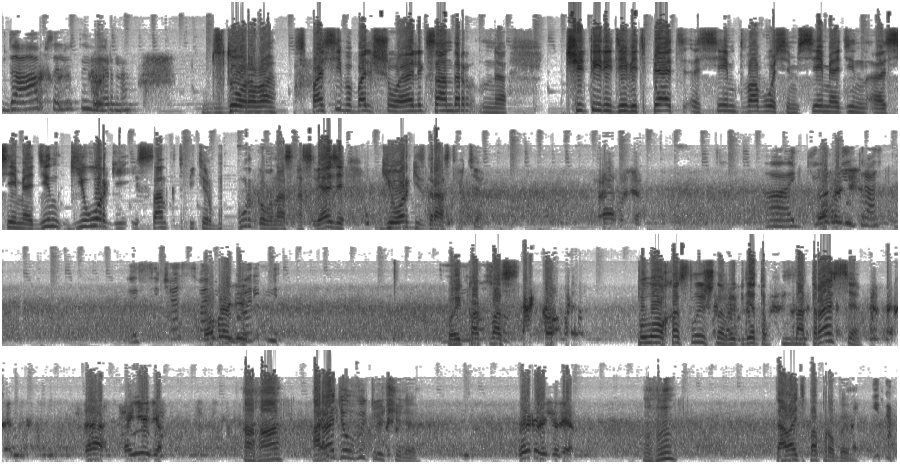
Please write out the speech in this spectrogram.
Да, абсолютно верно. Здорово. Спасибо большое, Александр. 495-728-7171. Георгий из Санкт-Петербурга у нас на связи. Георгий, здравствуйте. Здравствуйте. А, Георгий, здравствуйте. А сейчас с вами Добрый поговорим... День. Ой, как вас плохо слышно. Вы где-то на трассе? Да, мы едем. Ага. А радио выключили? Выключили. Угу. Давайте попробуем. Итак,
